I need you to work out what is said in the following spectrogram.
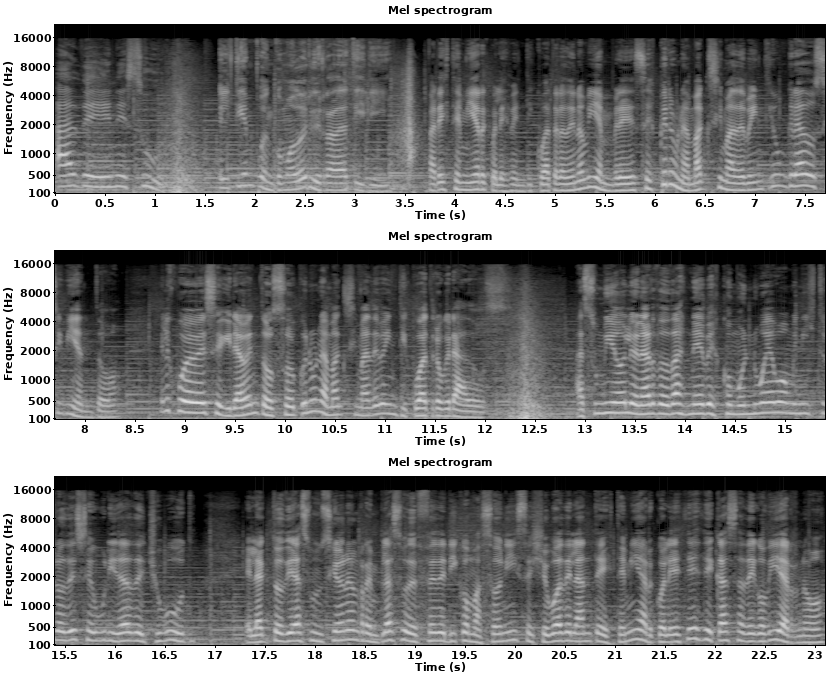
ADN Sur. El tiempo en Comodoro y Radatili. Para este miércoles 24 de noviembre se espera una máxima de 21 grados y viento. El jueves seguirá ventoso con una máxima de 24 grados. Asumió Leonardo Das Neves como nuevo ministro de Seguridad de Chubut. El acto de asunción en reemplazo de Federico Mazzoni se llevó adelante este miércoles desde Casa de Gobierno.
